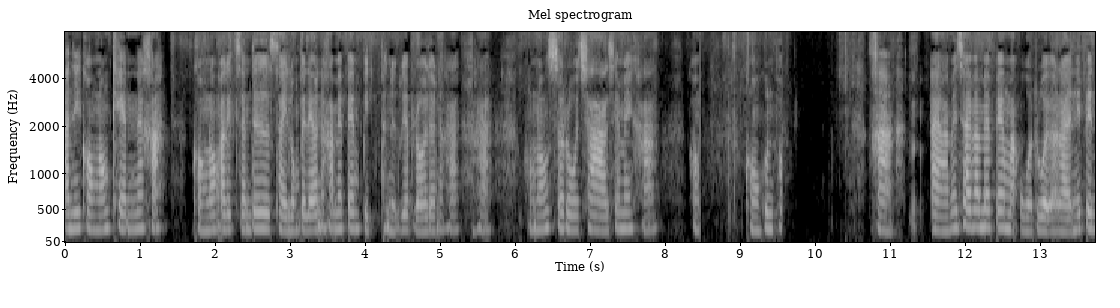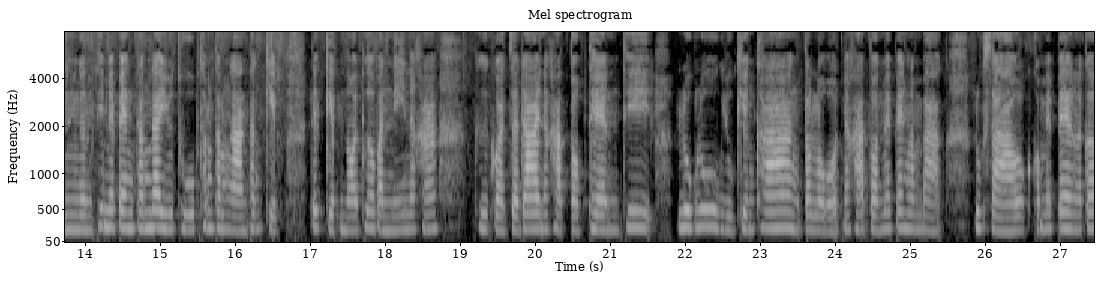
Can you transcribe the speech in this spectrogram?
อันนี้ของน้องเคนนะคะ ของน้องอเล็กซานเดอร์ใส่ลงไปแล้วนะคะแม่แป้งปิดผนึกเรียบร้อยแล้วนะคะนะคะของน้องสโรชาใช่ไหมคะ ของของคุณพ่อค่ะอ่าไม่ใช่ว่าแม่แป้งมาอวดรวยอะไร นี่เป็นเงินที่แม่แป้งทั้งได้ YouTube ทั้งทำงานทั้งเก็บเรียกเก็บน้อยเพื่อวันนี้นะคะ คือกว่าจะได้นะคะ ตอบแทนที่ลูกๆอยู่เคียงข้างตลอดนะคะ ตอนแม่แป้งลำบาก ลูกสาวของแม่แป้งแล้วก็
